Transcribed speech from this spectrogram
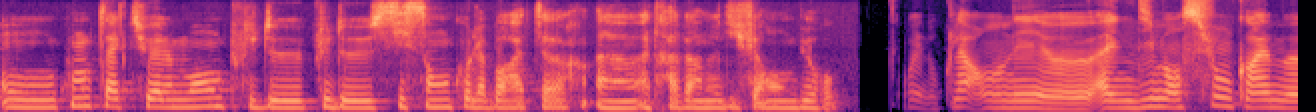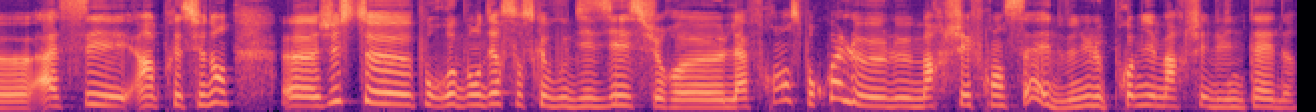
on compte actuellement plus de, plus de 600 collaborateurs à, travers nos différents bureaux. Oui, donc là, on est euh, à une dimension quand même assez impressionnante. juste pour rebondir sur ce que vous disiez sur la France, pourquoi le, marché français est devenu le premier marché de Vinted?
